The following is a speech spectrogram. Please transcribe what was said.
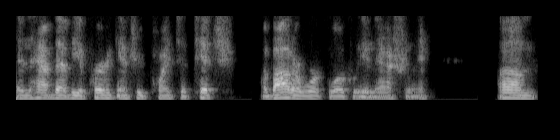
and have that be a perfect entry point to pitch about our work locally and nationally. Um,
